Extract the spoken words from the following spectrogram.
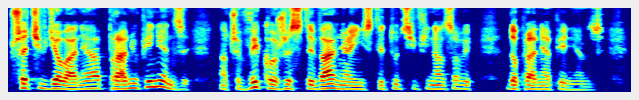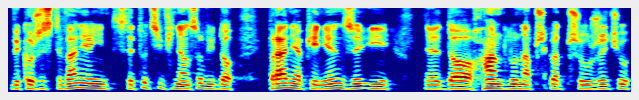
przeciwdziałania praniu pieniędzy, znaczy wykorzystywania instytucji finansowych do prania pieniędzy, wykorzystywania instytucji finansowych do prania pieniędzy i e, do handlu na przykład przy użyciu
